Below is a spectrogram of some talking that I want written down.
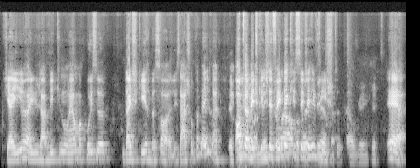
Porque aí, aí já vi que não é uma coisa da esquerda só, eles acham também, né? Obviamente que eles defendem é que seja revisto. É alguém que... É,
